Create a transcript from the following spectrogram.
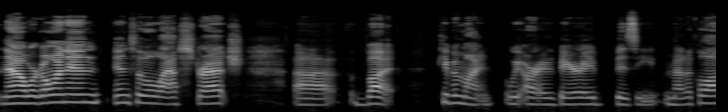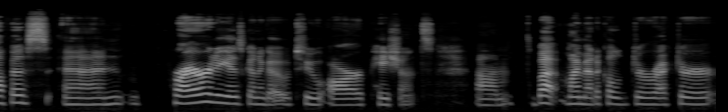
Now we're going in into the last stretch, uh, but keep in mind we are a very busy medical office and priority is going to go to our patients. Um, but my medical director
